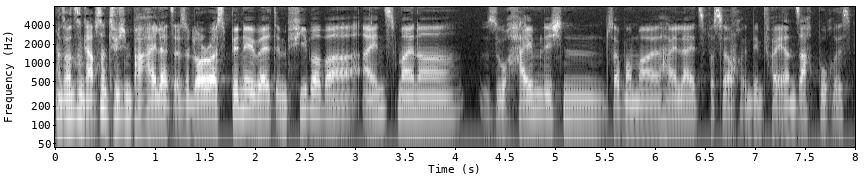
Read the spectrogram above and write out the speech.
ansonsten gab es natürlich ein paar Highlights. Also Laura Spinney, Welt im Fieber war eins meiner so heimlichen, sagen wir mal, Highlights, was ja auch in dem Fall eher ein Sachbuch ist.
